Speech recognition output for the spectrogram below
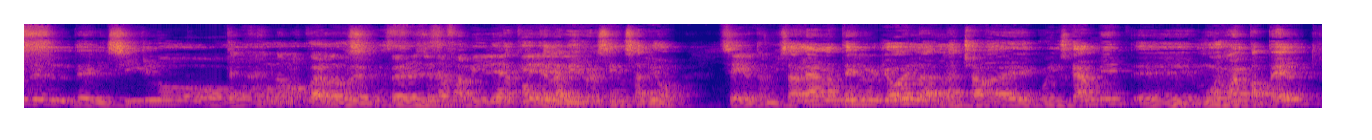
es del, del siglo... No me acuerdo, güey, pero es de una familia que- que la vi recién salió. Sí, yo también. Sale Anna Taylor-Joy, la, la chava de Queen's Gambit, eh, muy buen papel,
